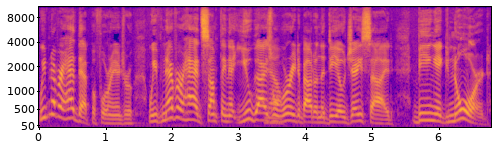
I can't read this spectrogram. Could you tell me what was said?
we've never had that before, Andrew. We've never had something that you guys No. were worried about on the DOJ side being ignored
